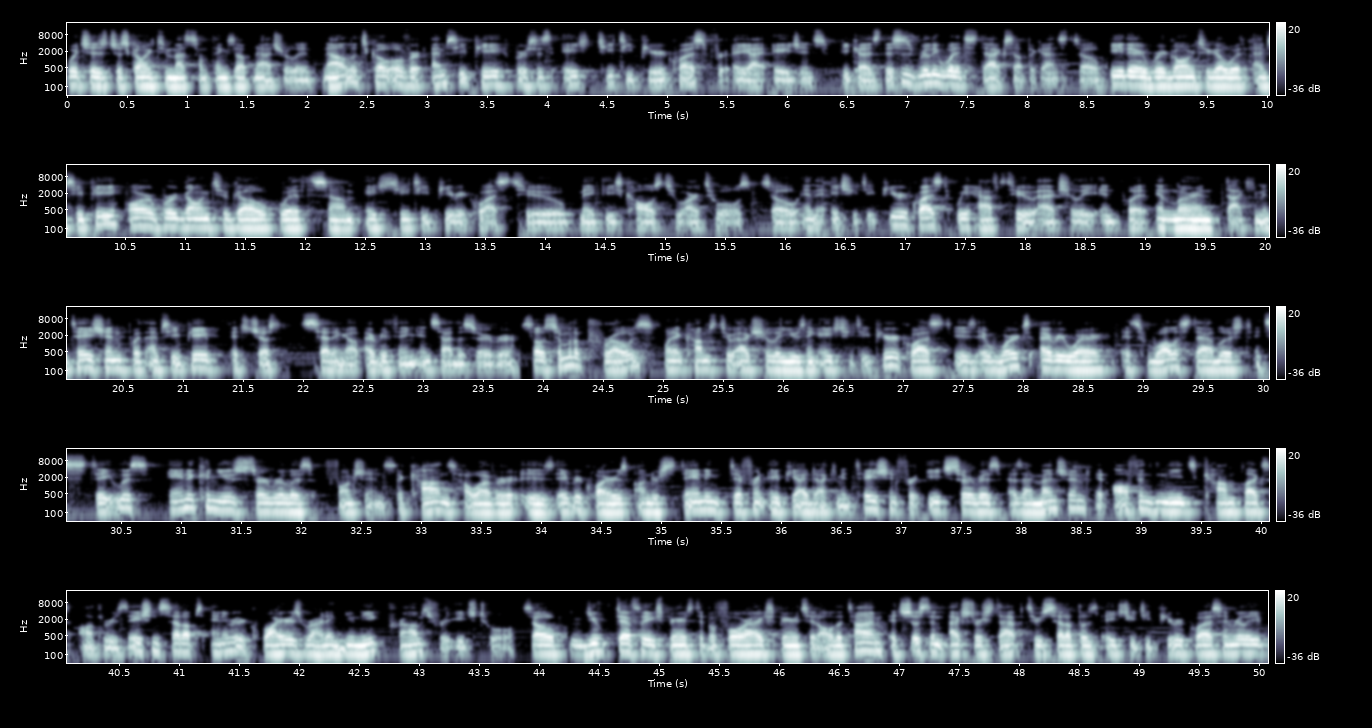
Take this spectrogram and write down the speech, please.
which is just going to mess some things up naturally. Now let's go over MCP versus HTTP requests for AI agents, because this is really what it stacks up against. So either we're going to go with MCP or we're going to go with some HTTP requests to make these calls to our tools. So in the HTTP request, we have to actually input and learn documentation. With MCP, it's just setting up everything inside the server. So some of the pros when it comes to actually using using HTTP requests is it works everywhere, it's well established, it's stateless, and it can use serverless functions. The cons, however, is it requires understanding different API documentation for each service. As I mentioned, it often needs complex authorization setups and it requires writing unique prompts for each tool. So you've definitely experienced it before. I experience it all the time. It's just an extra step to set up those HTTP requests and really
